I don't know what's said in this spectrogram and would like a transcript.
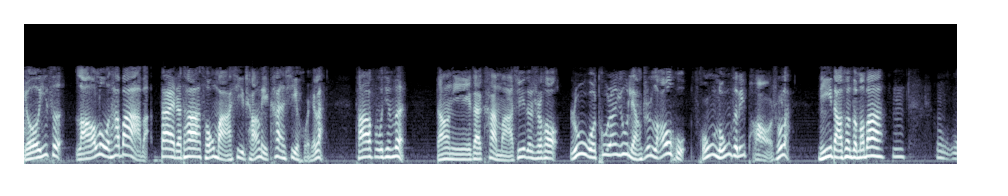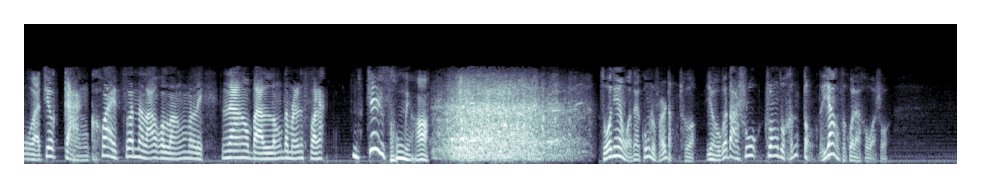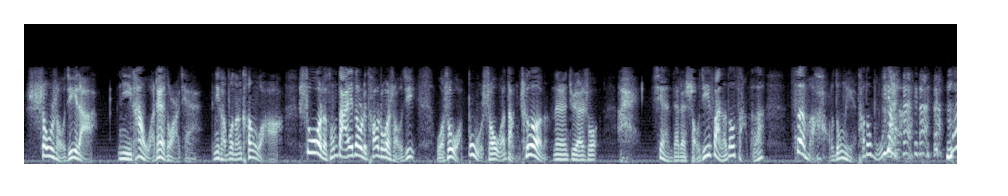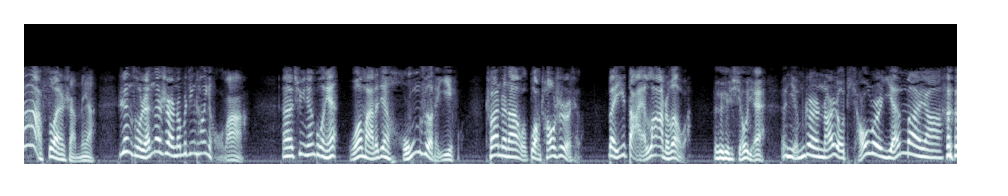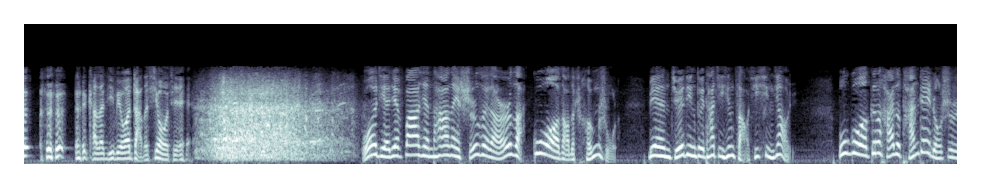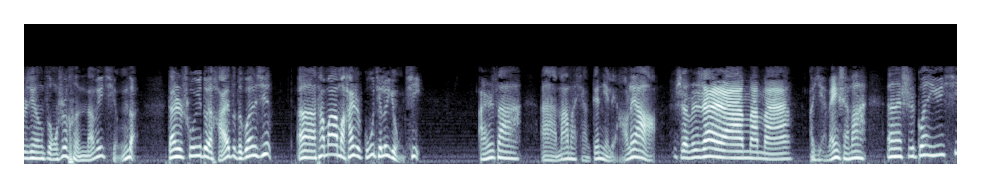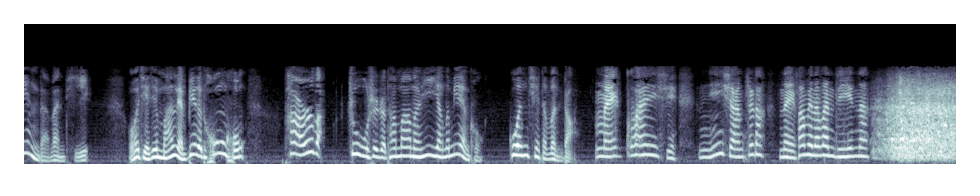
有一次，老陆他爸爸带着他从马戏场里看戏回来，他父亲问：“当你在看马戏的时候，如果突然有两只老虎从笼子里跑出来，你打算怎么办？”“嗯，我就赶快钻到老虎笼子里，然后把笼子门锁上。”“你真是聪明啊！” 昨天我在公主坟等车，有个大叔装作很懂的样子过来和我说：“收手机的。”你看我这多少钱？你可不能坑我啊！说着，从大衣兜里掏出个手机。我说我不收，我等车呢。那人居然说：“哎，现在这手机贩子都怎么了？这么好的东西他都不要。”那算什么呀？认错人的事儿那不经常有吗？呃，去年过年我买了件红色的衣服，穿着呢，我逛超市去了，被一大爷拉着问我：“小姐，你们这儿哪有调味盐卖呀？” 看来你比我长得秀气。我姐姐发现她那十岁的儿子过早的成熟了，便决定对他进行早期性教育。不过跟孩子谈这种事情总是很难为情的。但是出于对孩子的关心，啊，他妈妈还是鼓起了勇气。儿子，啊，妈妈想跟你聊聊。什么事儿啊，妈妈？啊，也没什么，嗯，是关于性的问题。我姐姐满脸憋得通红，她儿子。注视着他妈妈异样的面孔，关切的问道：“没关系，你想知道哪方面的问题呢？”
